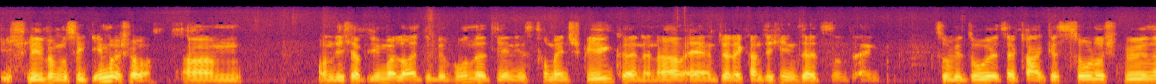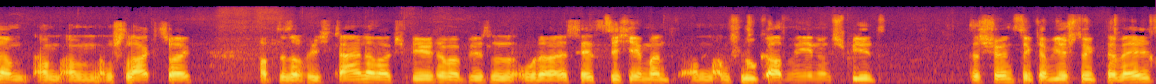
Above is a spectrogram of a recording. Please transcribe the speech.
Ich liebe Musik immer schon. Ähm, und ich habe immer Leute bewundert, die ein Instrument spielen können. Ne? Er Entweder kann sich hinsetzen und ein, so wie du jetzt ein krankes Solo spielen am, am, am, Schlagzeug. Hab das auch, wie ich kleiner war, gespielt habe ein bisschen. Oder es setzt sich jemand am, am Flughafen hin und spielt das schönste Klavierstück der Welt.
